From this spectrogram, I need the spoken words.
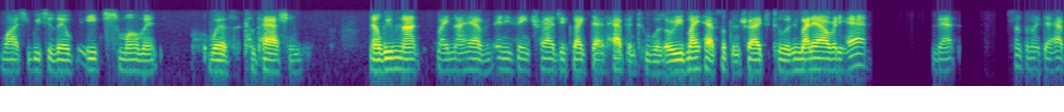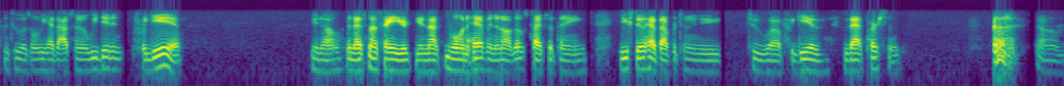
why should we should live each moment with compassion. Now we not might not have anything tragic like that happen to us, or we might have something tragic to us. We might have already had that something like that happened to us when we had the option and we didn't forgive. You know, and that's not saying you're you're not going to heaven and all those types of things. You still have the opportunity to uh, forgive that person. um,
